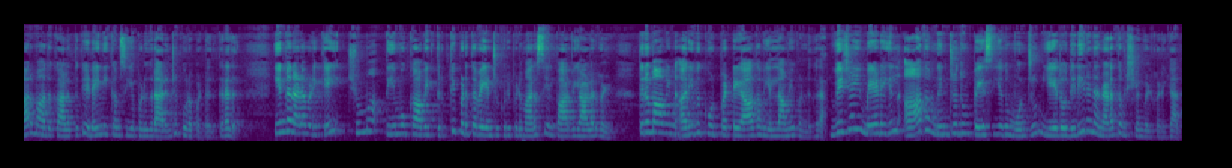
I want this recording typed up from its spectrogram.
ஆறு மாத காலத்துக்கு இடைநீக்கம் செய்யப்படுகிறார் என்று கூறப்பட்டிருக்கிறது. இந்த நடவடிக்கை சும்மா திமுகவை திருப்திப்படுத்தவே என்று குறிப்பிடும் அரசியல் பார்வையாளர்கள் திருமாவின் அறிவுக்கு உட்பட்டே ஆதவ் எல்லாமே பண்ணுகிறார். விஜய் மேடையில் ஆதவ் நின்றதும் பேசியதும் ஒன்றும் ஏதோ திடீரென நடந்த விஷயங்கள் கிடையாது.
